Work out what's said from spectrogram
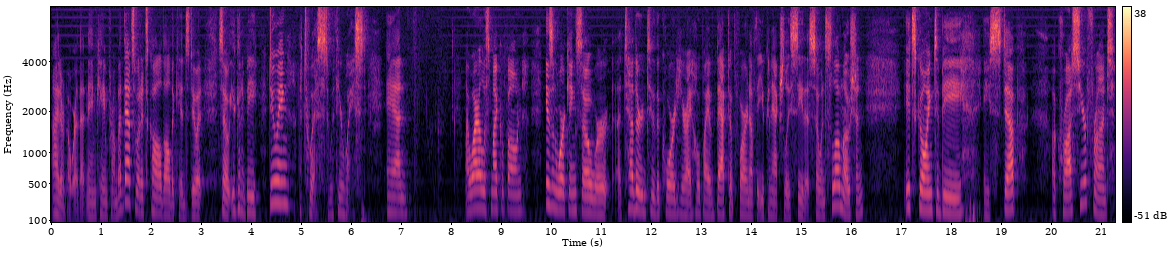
I don't know where that name came from, but that's what it's called. All the kids do it. So you're going to be doing a twist with your waist. And my wireless microphone isn't working, so we're uh, tethered to the cord here. I hope I have backed up far enough that you can actually see this. So in slow motion, it's going to be a step across your front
